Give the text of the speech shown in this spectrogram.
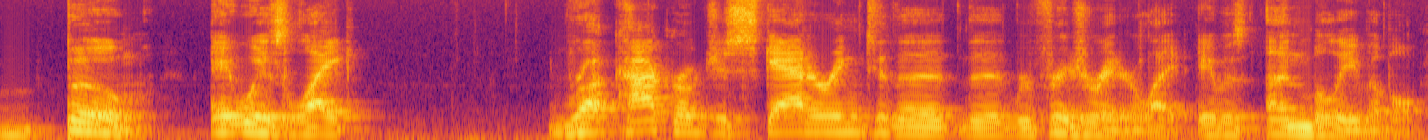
boom. It was like cockroaches scattering to the, the refrigerator light. It was unbelievable.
